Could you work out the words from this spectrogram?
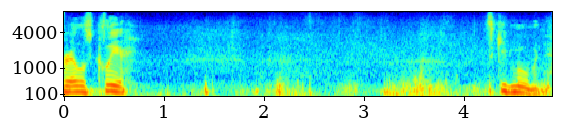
Trail is clear. Let's keep moving.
